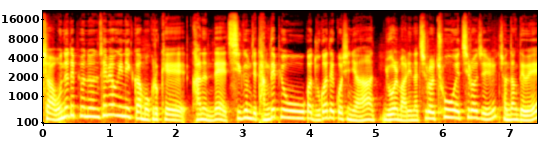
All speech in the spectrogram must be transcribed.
자, 원내대표는 세명이니까뭐 그렇게 가는데 지금 이제 당대표가 누가 될 것이냐 6월 말이나 7월 초에 치러질 전당대회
